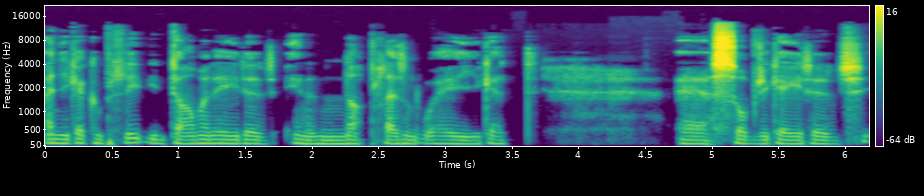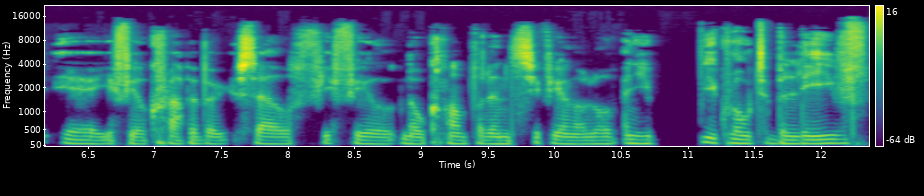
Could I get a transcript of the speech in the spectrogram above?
And you get completely dominated in a not pleasant way. You get, uh, subjugated. Yeah, you feel crap about yourself. You feel no confidence. You feel no love, and you you grow to believe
